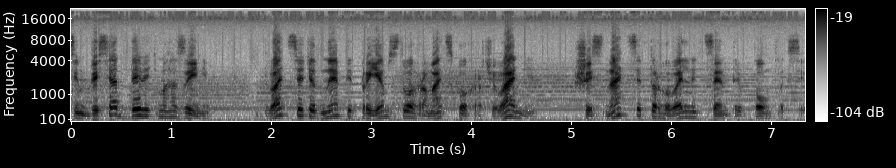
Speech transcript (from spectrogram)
79 магазинів, 21 підприємство громадського харчування, 16 торговельних центрів комплексів.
